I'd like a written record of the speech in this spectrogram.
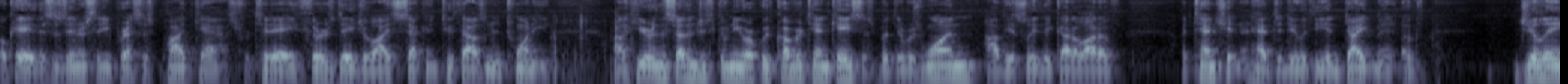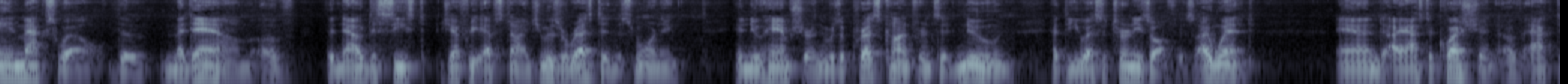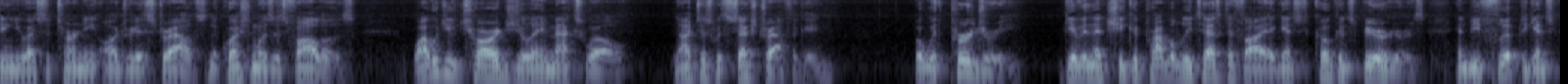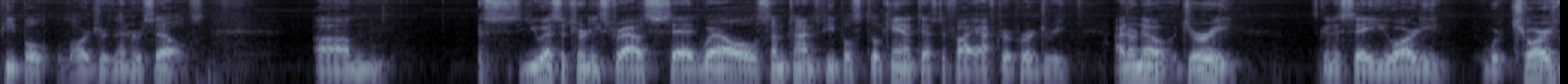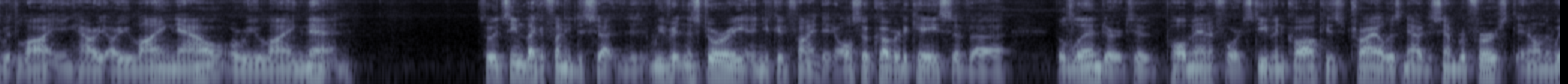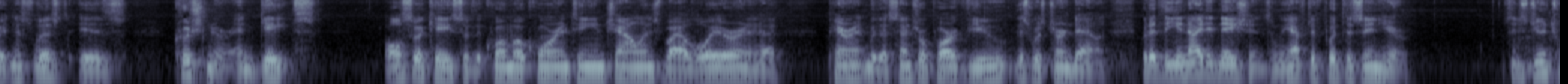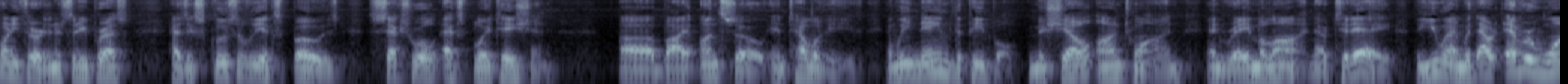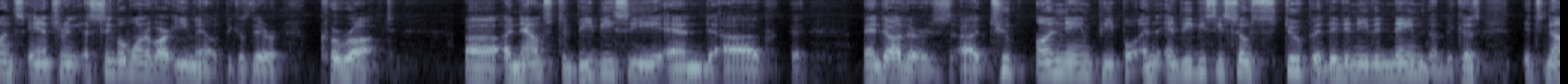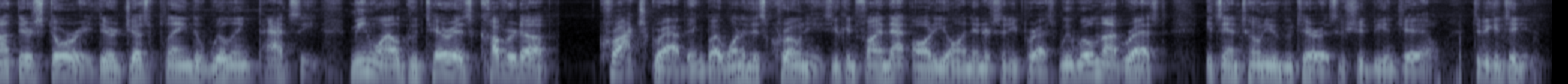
Okay, this is Inner City Press's podcast for today, Thursday, July 2nd, 2020. Uh, here in the Southern District of New York, we've covered 10 cases, but there was one, obviously, that got a lot of attention and had to do with the indictment of Ghislaine Maxwell, the madame of the now deceased Jeffrey Epstein. She was arrested this morning in New Hampshire, and there was a press conference at noon at the U.S. Attorney's Office. I went, and I asked a question of acting U.S. Attorney Audrey Strauss, and the question was as follows why would you charge Ghislaine Maxwell not just with sex trafficking, but with perjury, given that she could probably testify against co conspirators and be flipped against people larger than herself? Um, U.S. Attorney Strauss said, well, sometimes people still can testify after a perjury. I don't know. A jury is going to say you already were charged with lying. How are, are you lying now or were you lying then? So it seemed like a funny. We've written the story, and you can find it. Also covered a case of uh, the lender to Paul Manafort, Stephen Calk. His trial is now December 1st, and on the witness list is Kushner and Gates. Also a case of the Cuomo quarantine challenged by a lawyer and a parent with a Central Park view. This was turned down. But at the United Nations, and we have to put this in here, since June 23rd, Inner City Press has exclusively exposed sexual exploitation uh, by UNTSO in Tel Aviv and we named the people Michel Antoine and Ray Milan. Now, today, the UN, without ever once answering a single one of our emails because they're corrupt, uh, announced to BBC and uh, and others uh, two unnamed people. And, and BBC's so stupid they didn't even name them because it's not their story. They're just playing the willing patsy. Meanwhile, Guterres covered up crotch grabbing by one of his cronies. You can find that audio on Inner City Press. We will not rest. It's Antonio Guterres who should be in jail. To be continued.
